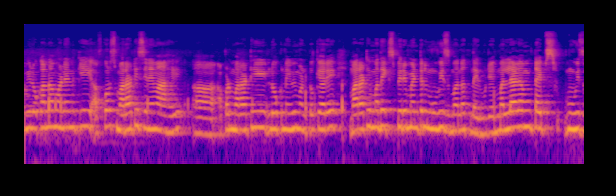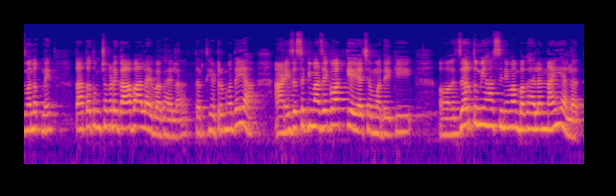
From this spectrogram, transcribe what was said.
मी लोकांना म्हणेन की ऑफकोर्स मराठी सिनेमा आहे. आपण मराठी लोक नेहमी म्हणतो की अरे मराठीमध्ये एक्सपेरिमेंटल मूवीज बनत नाहीत. म्हणजे मल्याळम टाईप्स मूवीज बनत नाहीत. तर आता तुमच्याकडे गाब आलाय बघायला तर थिएटरमध्ये या. आणि जसं की माझं एक वाक्य आहे याच्यामध्ये की जर तुम्ही हा सिनेमा बघायला नाही आलात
